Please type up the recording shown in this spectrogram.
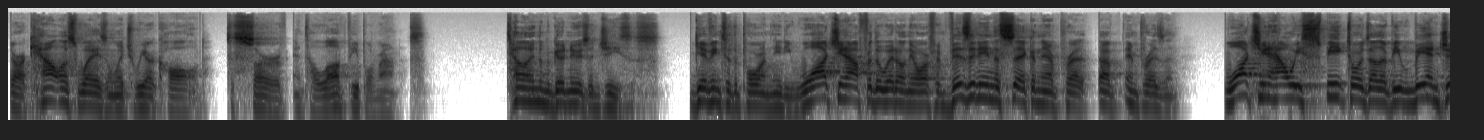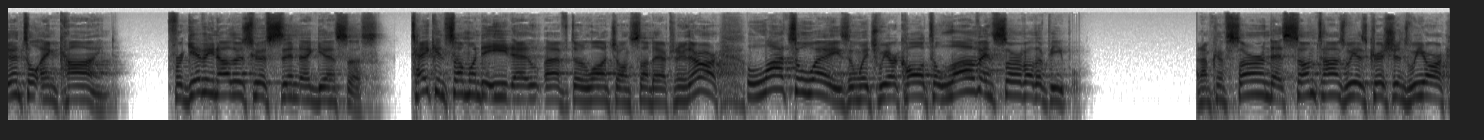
There are countless ways in which we are called to serve and to love people around us, telling them the good news of Jesus, giving to the poor and needy, watching out for the widow and the orphan, visiting the sick and the uh, in prison, watching how we speak towards other people, being gentle and kind, forgiving others who have sinned against us, taking someone to eat after lunch on Sunday afternoon. There are lots of ways in which we are called to love and serve other people. And I'm concerned that sometimes we as Christians, we are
